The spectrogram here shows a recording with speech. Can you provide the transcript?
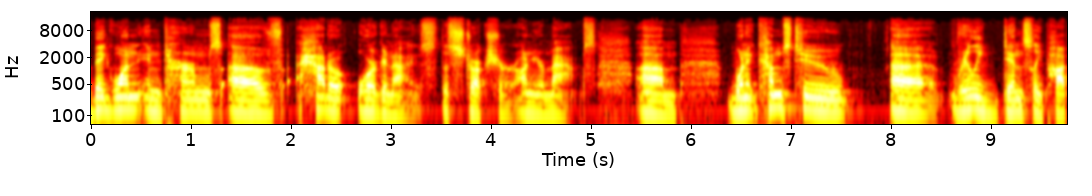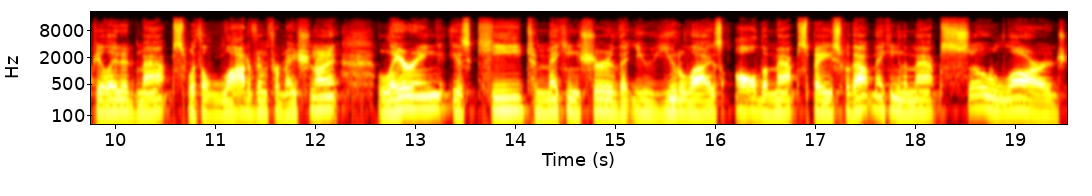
big one in terms of how to organize the structure on your maps. Um, when it comes to uh, really densely populated maps with a lot of information on it, layering is key to making sure that you utilize all the map space without making the map so large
